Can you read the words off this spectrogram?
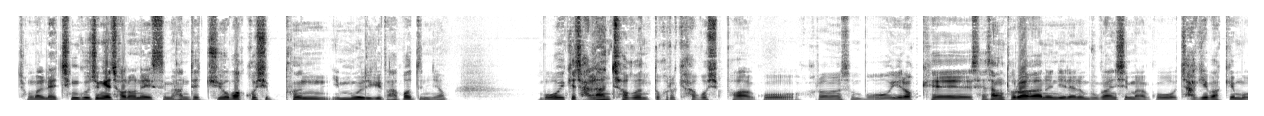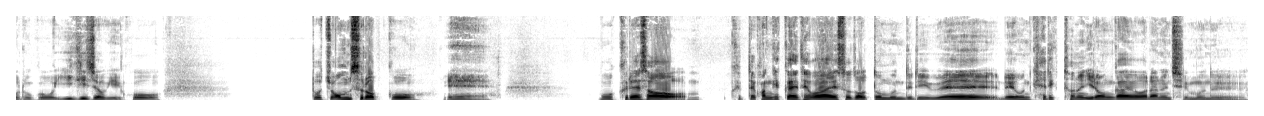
정말 내 친구 중에 저런 애 있으면 한 대 쥐어박고 싶은 인물이기도 하거든요. 뭐 이렇게 잘난 척은 또 그렇게 하고 싶어 하고 그러면서 뭐 이렇게 세상 돌아가는 일에는 무관심하고 자기밖에 모르고 이기적이고 또 좀스럽고 예. 뭐 그래서 그때 관객과의 대화에서도 어떤 분들이 왜 레온 캐릭터는 이런가요? 라는 질문을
